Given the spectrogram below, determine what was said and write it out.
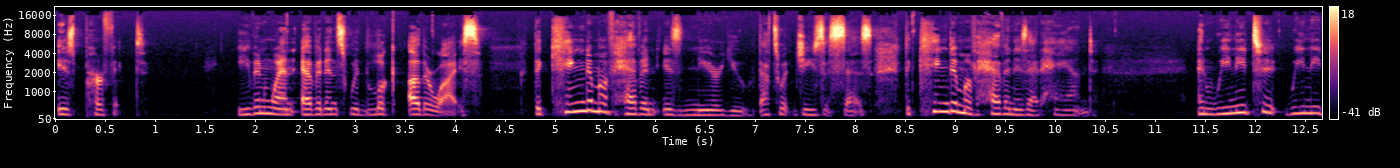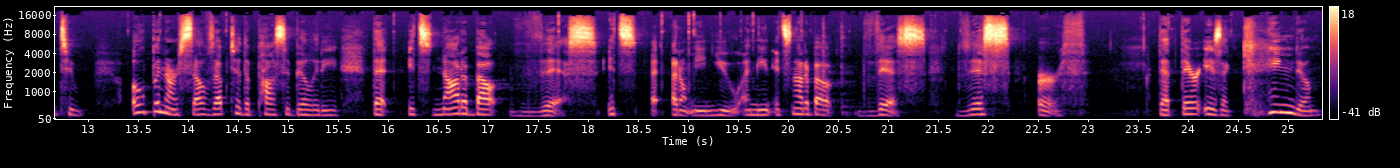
is perfect, even when evidence would look otherwise. The kingdom of heaven is near you. That's what Jesus says. The kingdom of heaven is at hand. And we need to we need to open ourselves up to the possibility that it's not about this. It's I don't mean you. I mean it's not about this, this earth. That there is a kingdom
